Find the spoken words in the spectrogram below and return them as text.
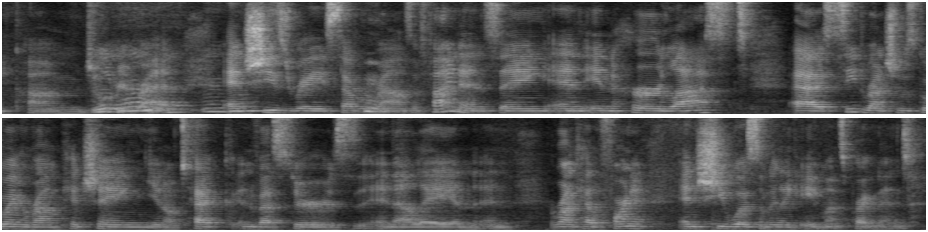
e-com jewelry Yeah. brand, Mhm. and she's raised several rounds of financing. And in her last uh, seed round, she was going around pitching, you know, tech investors in LA and, and around California, and she was something like eight months pregnant.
